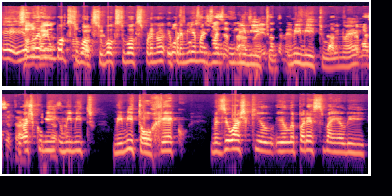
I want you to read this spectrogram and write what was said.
É, ele Só não, não é bem um box-to-box. O box-to-box para, nós, para mim é mais, mais um, atrás, mimito. É? Um mimito, não é? é atrás, eu acho que o, o mimito, o mimito ou o reco, mas eu acho que ele, ele aparece bem ali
